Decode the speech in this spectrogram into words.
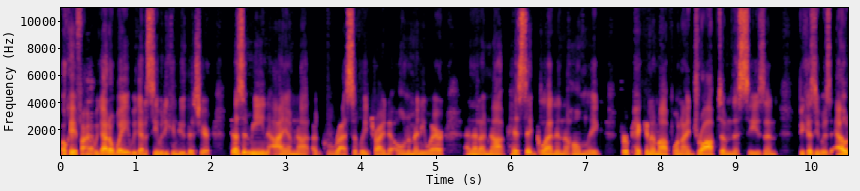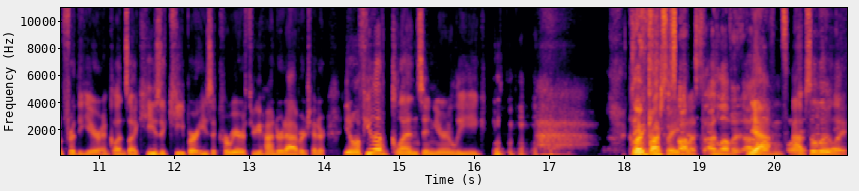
Okay, fine. Yeah. We got to wait. We got to see what he can do this year. Doesn't mean I am not aggressively trying to own him anywhere and that I'm not pissed at Glenn in the home league for picking him up when I dropped him this season because he was out for the year. And Glenn's like, he's a keeper. He's a career 300 average hitter. You know, if you have Glenn's in your league, Glenn keeps us honest. I love it. I yeah, love him for it. absolutely.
